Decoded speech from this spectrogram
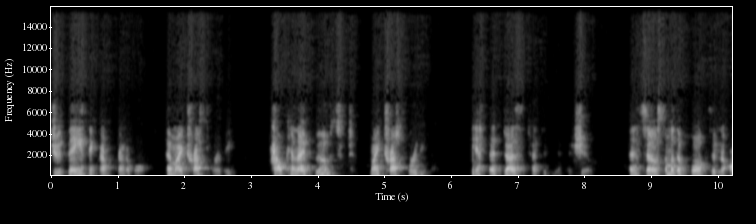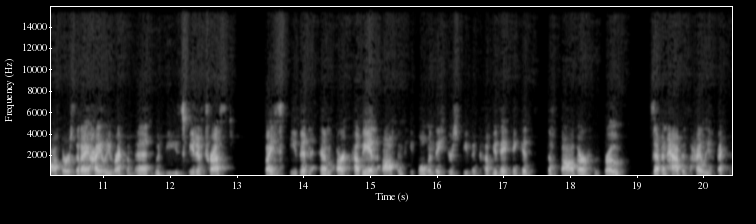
do they think I'm credible? Am I trustworthy? How can I boost my trustworthiness if that does tend to be an issue? And so some of the books and authors that I highly recommend would be Speed of Trust by Stephen M. R. Covey. And often people, when they hear Stephen Covey, they think it's the father who wrote Seven Habits of Highly Effective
